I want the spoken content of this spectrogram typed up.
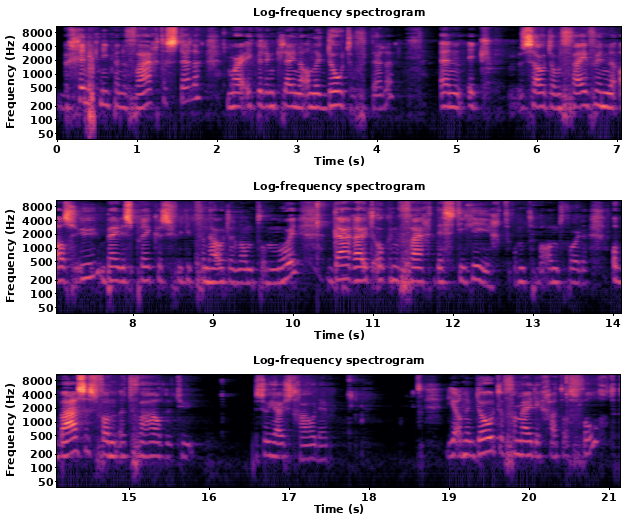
begin ik niet met een vraag te stellen, maar ik wil een kleine anekdote vertellen. En ik zou het dan fijn vinden als u bij de sprekers Filip van Houten en Anton Mooi daaruit ook een vraag destilleert om te beantwoorden op basis van het verhaal dat u zojuist gehouden hebt. Die anekdote voor mij die gaat als volgt.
